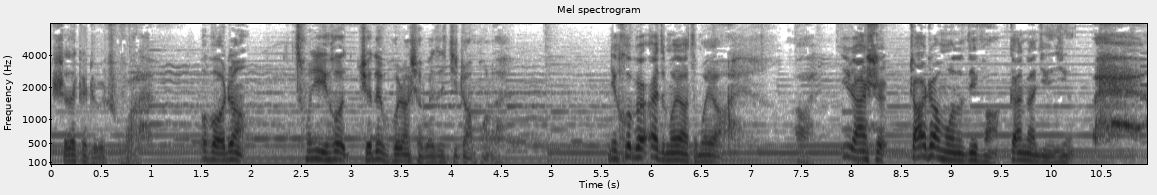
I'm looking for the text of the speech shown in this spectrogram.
实在该准备出发了。我保证，从今以后绝对不会让小白再寄帐篷了。你后边爱怎么样怎么样，啊，依然是扎帐篷的地方干干净净。哎。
